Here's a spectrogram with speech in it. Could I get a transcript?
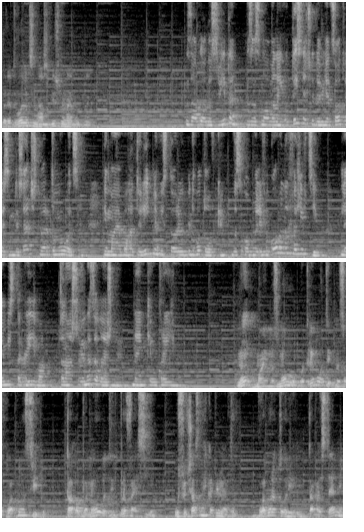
перетворюються на успішне майбутнє. Заклад освіти заснований у 1984 році і має багатолітню історію підготовки висококваліфікованих фахівців для міста Києва та нашої незалежної неньки України. Ми маємо змогу отримувати безоплатну освіту та опановувати професії у сучасних кабінетах, лабораторії та майстернях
